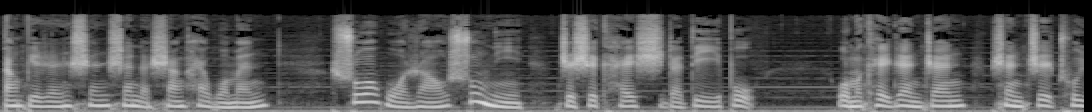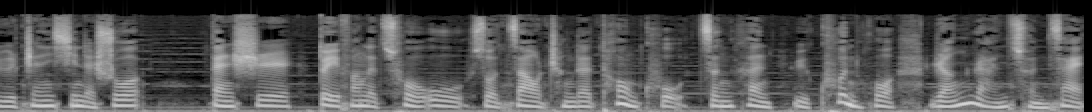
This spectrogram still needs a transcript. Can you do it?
当别人深深的伤害我们，说我饶恕你，只是开始的第一步。我们可以认真，甚至出于真心的说。但是，对方的错误所造成的痛苦、憎恨与困惑仍然存在。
